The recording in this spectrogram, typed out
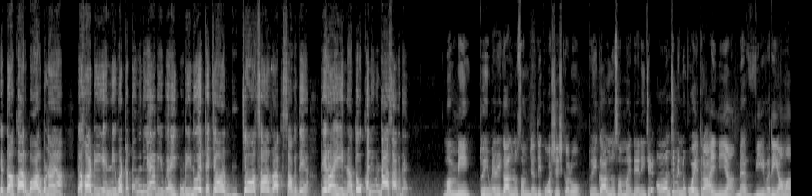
ਕਿੱਦਾਂ ਘਰ-ਬਾਰ ਬਣਾਇਆ। ਤੇ ਸਾਡੀ ਇੰਨੀ ਵੱਟ ਤੇ ਵੀ ਨਹੀਂ ਹੈਗੀ ਵੀ ਅਸੀਂ ਕੁੜੀ ਨੂੰ ਇੱਥੇ 4 4 ਸਾਲ ਰੱਖ ਸਕਦੇ ਆ ਤੇਰਾ ਅਸੀਂ ਇੰਨਾ ਦੁੱਖ ਨਹੀਂ ਵੰਡਾ ਸਕਦੇ? ਮੰਮੀ, ਤੁਸੀਂ ਮੇਰੀ ਗੱਲ ਨੂੰ ਸਮਝਣ ਦੀ ਕੋਸ਼ਿਸ਼ ਕਰੋ। ਤੁਸੀਂ ਗੱਲ ਨੂੰ ਸਮਝਦੇ ਨਹੀਂ, ਜੇ ਆਉਣ 'ਚ ਮੈਨੂੰ ਕੋਈ ਇਤਰਾਜ਼ ਨਹੀਂ ਆ, ਮੈਂ 20 ਵਾਰੀ ਆਵਾਂ।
